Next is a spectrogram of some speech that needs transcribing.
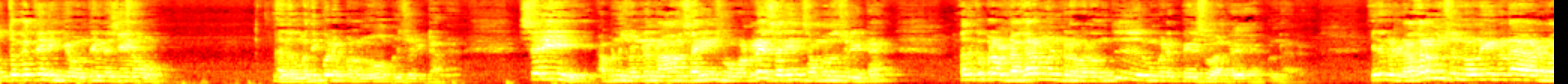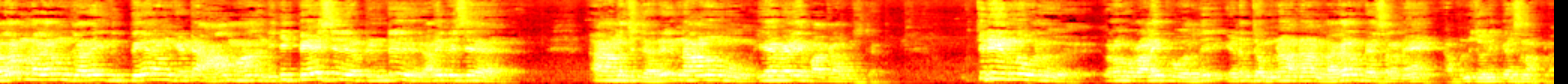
புத்தகத்தை நீங்கள் வந்து என்ன செய்யணும்? அதை மதிப்புரை பண்ணணும் அப்படின்னு சொல்லிட்டாங்க. சரி அப்படின்னு சொன்னேன். நான் சரின்னு உடனே சரின்னு சம்மதம் சொல்லிட்டேன். அதுக்கப்புறம் நகரம்ன்றவர் வந்து உங்கள்கிட்ட பேசுவார் அப்படின்னாரு. எனக்கு நகரம் சொன்னோடனே என்னடா நகரம் நகரம் கதை இது பேரான்னு கேட்டேன் ஆமாம் நீ பேசு அப்படின்ட்டு அலைபேசிய அழைச்சிட்டாரு நானும் என் வேலையை பார்க்க ஆரம்பிச்சிட்டேன். திடீர்னு ஒரு ஒரு அழைப்பு வருது எடுத்தோம்னா நான் நகரம் பேசுகிறேனே அப்படின்னு சொல்லி பேசினாப்ல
